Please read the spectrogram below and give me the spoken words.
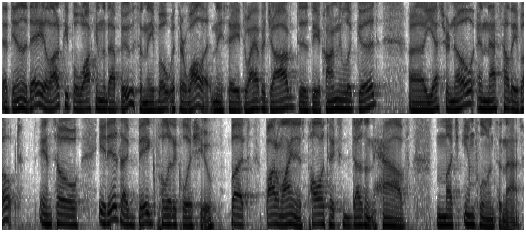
at the end of the day, a lot of people walk into that booth and they vote with their wallet and they say, do I have a job? Does the economy look good? Uh, yes or no? And that's how they vote. And so it is a big political issue. But bottom line is politics doesn't have much influence in that.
